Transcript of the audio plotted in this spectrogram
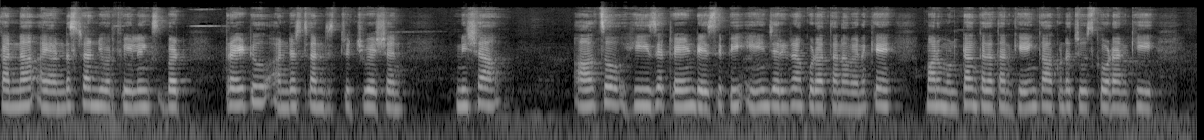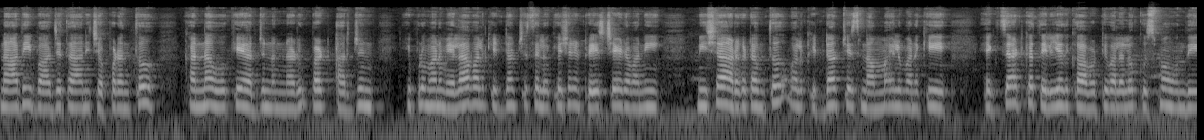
కన్నా I understand your feelings but try to understand the situation. Nisha also he's a trained ACP ఏం జరిగినా కూడా తన వెనకే మనం ఉంటాం కదా. తనకి ఏం కాకుండా చూసుకోవడానికి నాది బాధ్యత అని చెప్పడంతో కన్నా ఓకే అర్జున్ అన్నాడు. బట్ అర్జున్ ఇప్పుడు మనం ఎలా వాళ్ళు కిడ్నాప్ చేసే లొకేషన్ ట్రేస్ చేయడం అని నిషా అడగటంతో వాళ్ళు కిడ్నాప్ చేసిన అమ్మాయిలు మనకి ఎగ్జాక్ట్గా తెలియదు కాబట్టి వాళ్ళలో కుసుమ ఉంది.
